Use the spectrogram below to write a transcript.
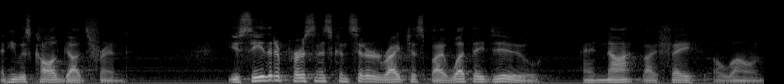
And he was called God's friend. You see that a person is considered righteous by what they do and not by faith alone.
